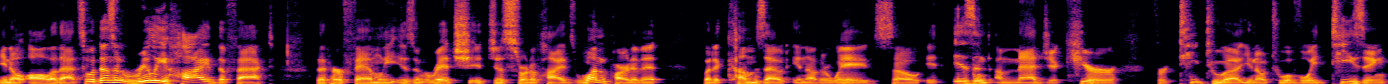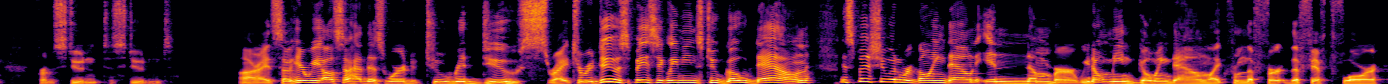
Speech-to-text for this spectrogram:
you know, all of that. So it doesn't really hide the fact that her family isn't rich. It just sort of hides one part of it, but it comes out in other ways. So it isn't a magic cure for te- to uh, you know to avoid teasing from student to student. All right, so here we also had this word to reduce, right? To reduce basically means to go down, especially when we're going down in number. We don't mean going down like from the the fifth floor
